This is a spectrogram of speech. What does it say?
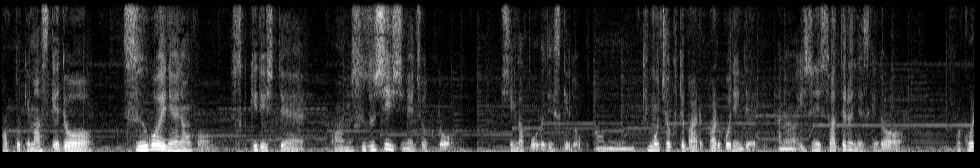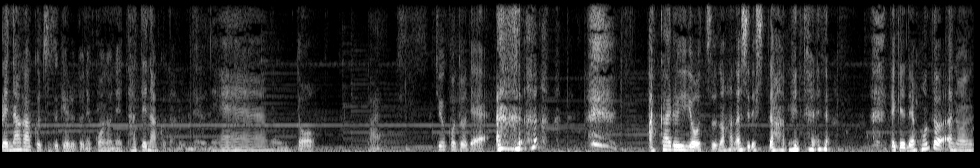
貼っときますけど、すごいね、なんか、すっきりして、あの、涼しいしね、ちょっと。シンガポールですけど、あの、気持ちよくてバルバルコニーで、あの、椅子に座ってるんですけど、まこれ長く続けるとね、今度ね、立てなくなるんだよね。ほんと。はい。ということで、明るい腰痛の話でした、みたいな。だけどね、本当あの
